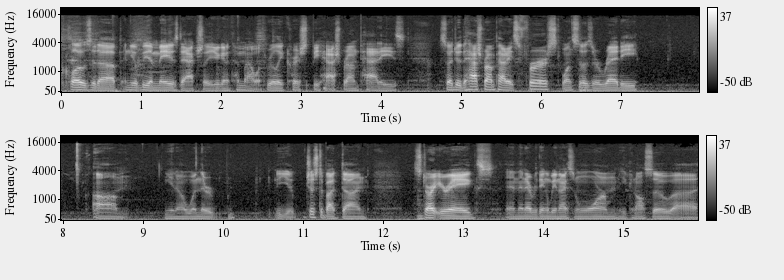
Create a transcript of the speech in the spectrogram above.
close it up, and you'll be amazed. Actually, you're gonna come out with really crispy hash brown patties. So I do the hash brown patties first. Once those are ready, um, you know when they're you know, just about done, start your eggs, and then everything will be nice and warm. You can also, uh,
